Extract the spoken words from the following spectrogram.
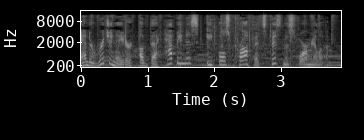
and originator of the Happiness Equals Profits business formula.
